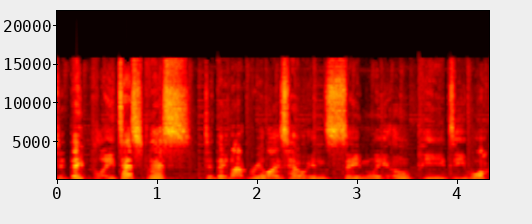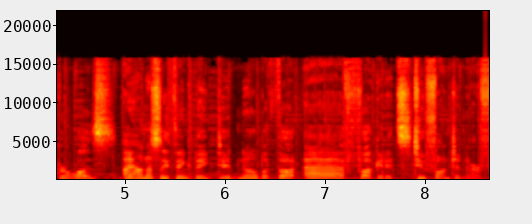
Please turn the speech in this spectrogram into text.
Did they playtest this? Did they not realize how insanely OP D-Walker was? I honestly think they did know, but thought, ah, fuck it, it's too fun to nerf.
